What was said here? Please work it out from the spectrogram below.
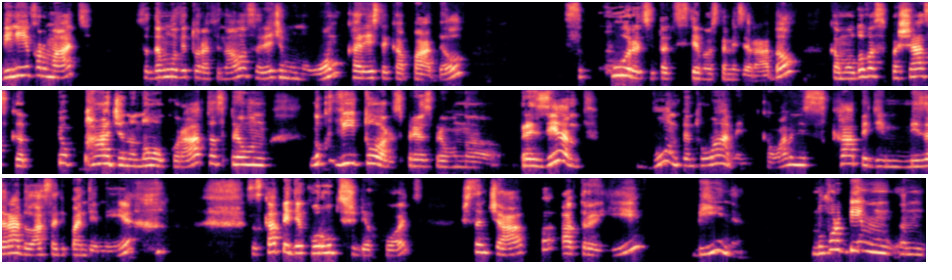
bine informați, să dăm lovitura finală, să alegem un om care este capabil să curățe tot sistemul ăsta mizerabil, ca Moldova să pășească pe o pagină nouă curată spre un, nu viitor, spre, spre un uh, prezent bun pentru oameni, ca oamenii să scape din mizerabil asta de pandemie, să scape de corupți și de hoți și să înceapă a trăi bine. Nu vorbim în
